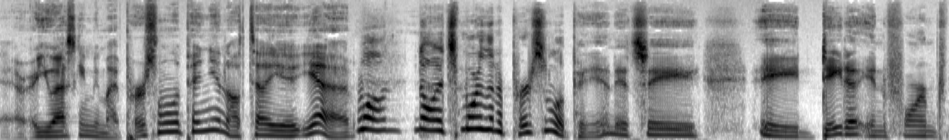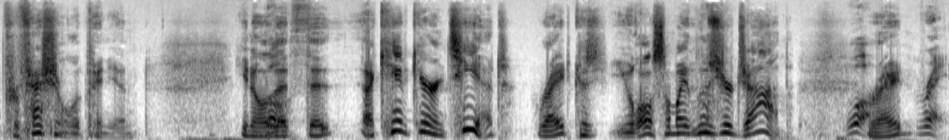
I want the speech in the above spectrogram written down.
"Are you asking me my personal opinion?" I'll tell you, yeah. Well, no, it's more than a personal opinion. It's a a data informed professional opinion. You know Both. that the I can't guarantee it, right? Because you also might lose your job, well, right? Right.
